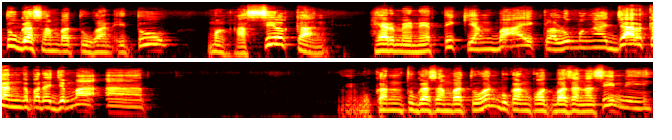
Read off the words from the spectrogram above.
tugas hamba Tuhan itu menghasilkan hermeneutik yang baik lalu mengajarkan kepada jemaat. Bukan tugas hamba Tuhan, bukan khotbah sana sini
